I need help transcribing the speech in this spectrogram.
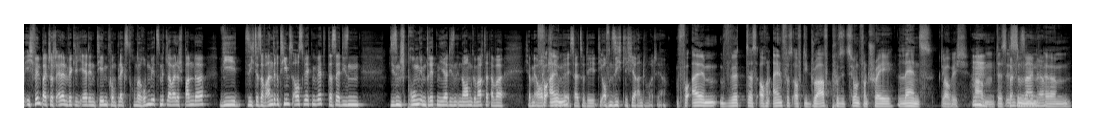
ich finde bei Josh Allen wirklich eher den Themenkomplex drumherum jetzt mittlerweile spannender, wie sich das auf andere Teams auswirken wird, dass er diesen, diesen Sprung im dritten Jahr, diesen enorm gemacht hat, aber ich habe mir auch vor allem ist halt so die, die offensichtliche Antwort, ja. Vor allem wird das auch einen Einfluss auf die Draft-Position von Trey Lance, glaube ich, hm, haben. Das ist ein, sein, ja. ähm,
